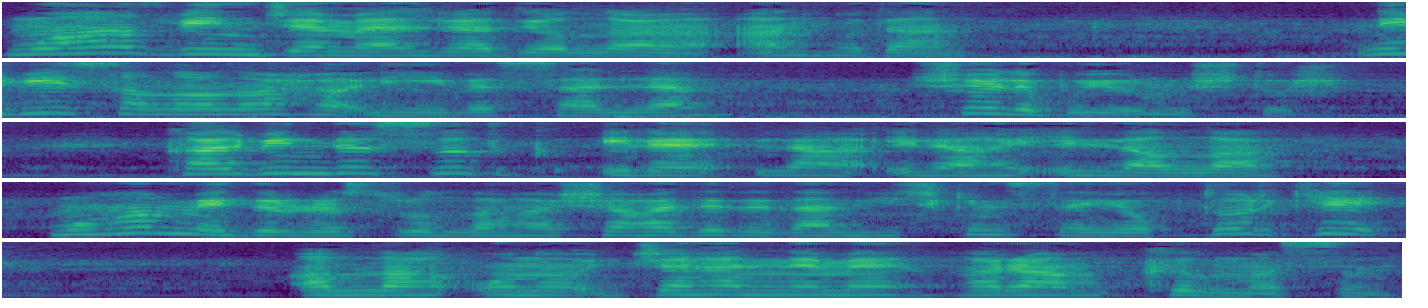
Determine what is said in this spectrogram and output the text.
Muaz bin Cemel radıyallahu anhudan Nebi sallallahu aleyhi ve sellem şöyle buyurmuştur. Kalbinde sıdk ile la ilahe illallah Muhammedur Resulullah'a şehadet eden hiç kimse yoktur ki Allah onu cehenneme haram kılmasın.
